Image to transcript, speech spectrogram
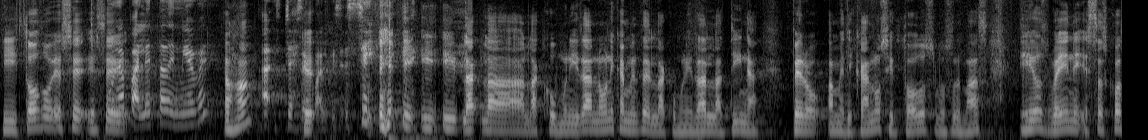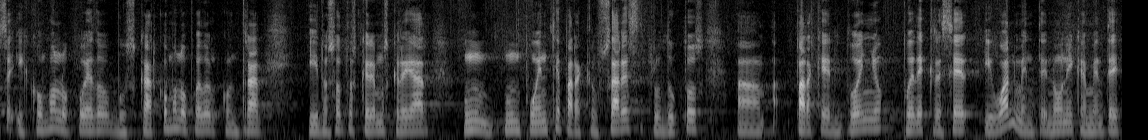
Y todo ese... ese ¿Una paleta de nieve? Ajá. Ah, ya sé Eh, cuál dices, sí. y y- y la, la- la comunidad, no únicamente la comunidad latina, pero americanos y todos los demás, ellos ven estas cosas y cómo lo puedo buscar, cómo lo puedo encontrar. Y nosotros queremos crear un, un puente para cruzar esos productos, ah, para que el dueño puede crecer igualmente, no únicamente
